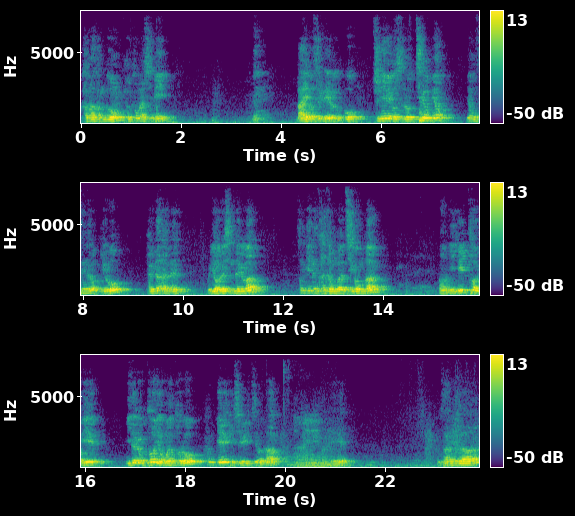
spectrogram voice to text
감화 감동 교통하심이 나의 것을 내려놓고 주님의 것으로 채우며 영생을 얻기로 결단하는 우리 어르신들과 섬기는 가정과 직원과 어, 이 일터 위에 이제로부터 영원토록 함께 계실지어다. 아멘. 감사합니다.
